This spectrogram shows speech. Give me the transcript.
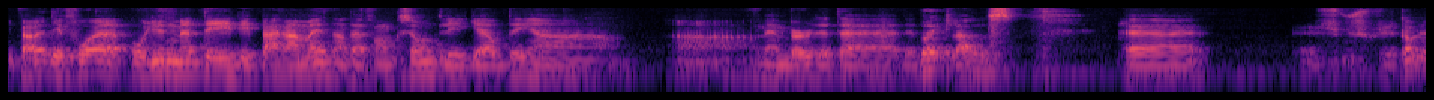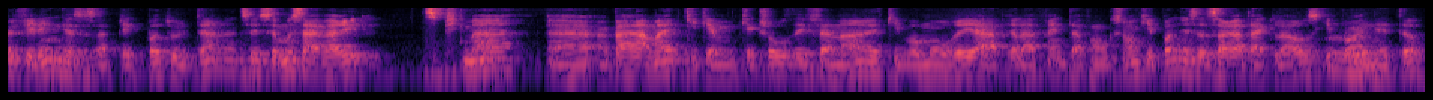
Il parlait des fois, au lieu de mettre des, paramètres dans ta fonction, de les garder en, en member de ta, de ta classe. Euh, j'ai comme le feeling que ça s'applique pas tout le temps. Là, moi, ça varie. Typiquement, euh, un paramètre qui est comme quelque chose d'éphémère, qui va mourir après la fin de ta fonction, qui est pas nécessaire à ta classe, qui est pas mm-hmm. un état,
